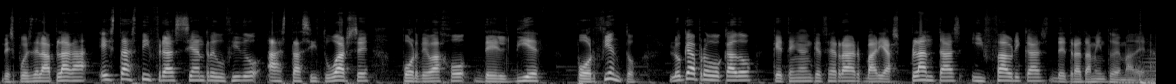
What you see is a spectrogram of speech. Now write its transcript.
Después de la plaga, estas cifras se han reducido hasta situarse por debajo del 10%, lo que ha provocado que tengan que cerrar varias plantas y fábricas de tratamiento de madera.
